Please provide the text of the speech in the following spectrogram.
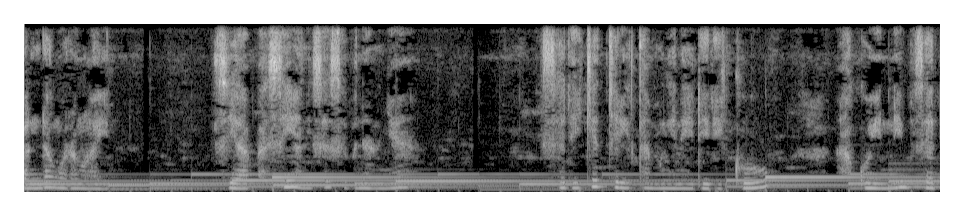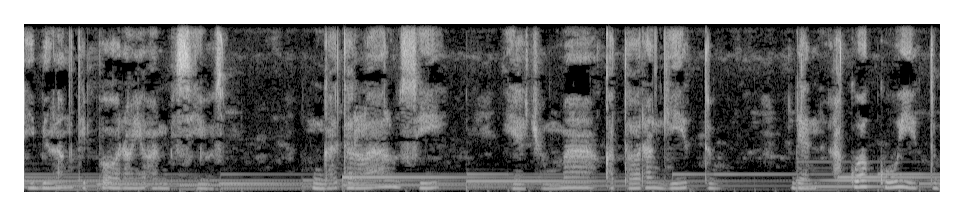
pandang orang lain. Siapa sih Anissa sebenarnya? Sedikit cerita mengenai diriku, aku ini bisa dibilang tipe orang yang ambisius. Enggak terlalu sih, ya cuma kata orang gitu. Dan aku akui itu.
